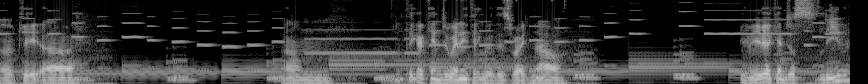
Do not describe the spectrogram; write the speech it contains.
Okay. Uh. Um. I don't think I can do anything with this right now. Okay, maybe I can just leave.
